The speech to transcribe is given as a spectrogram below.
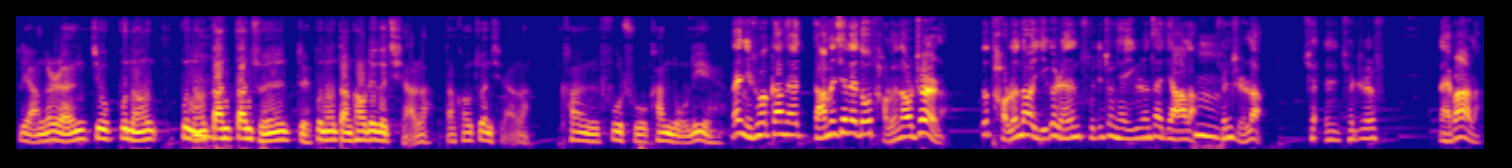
两个人就不能不能单、单纯对，不能单靠这个钱了，单靠赚钱了，看付出，看努力，那你说刚才咱们现在都讨论到这儿了，都讨论到一个人出去挣钱，一个人在家了，嗯全职了，全嗯全职奶爸了。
